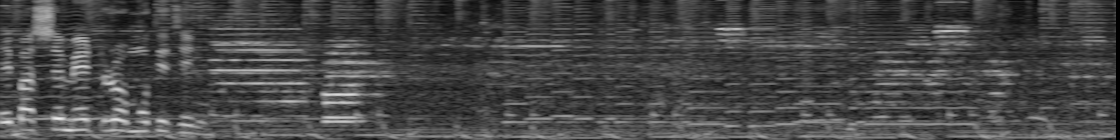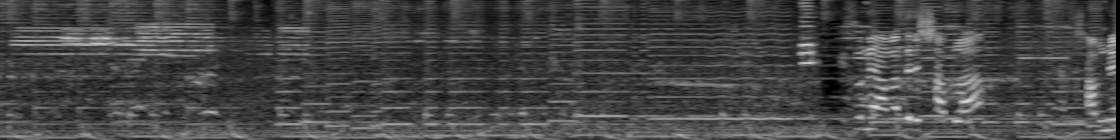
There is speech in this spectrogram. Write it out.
এই পাশে মেট্রো মতিঝিল। পিছনে আমাদের শাপলা সামনে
